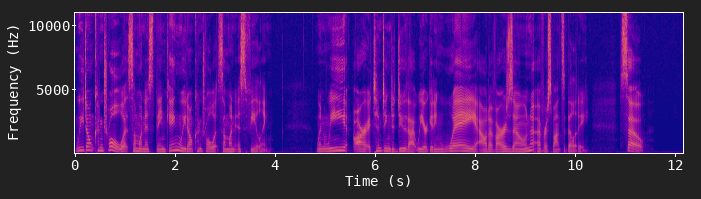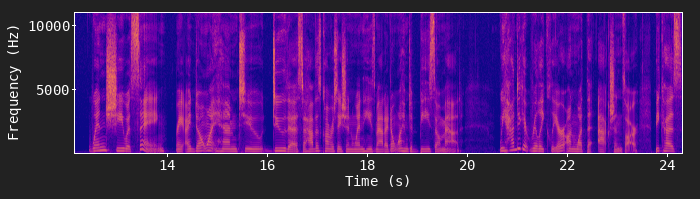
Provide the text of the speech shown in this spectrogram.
We don't control what someone is thinking, we don't control what someone is feeling. When we are attempting to do that, we are getting way out of our zone of responsibility. So, when she was saying, right, I don't want him to do this, to have this conversation when he's mad, I don't want him to be so mad. We had to get really clear on what the actions are because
